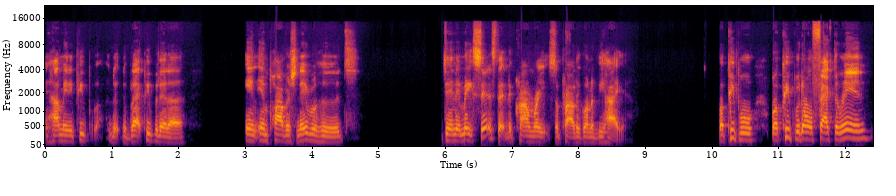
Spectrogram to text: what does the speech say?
and how many people the, the black people that are in impoverished neighborhoods, then it makes sense that the crime rates are probably going to be higher. But people but people don't factor in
